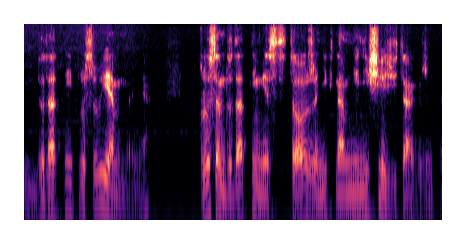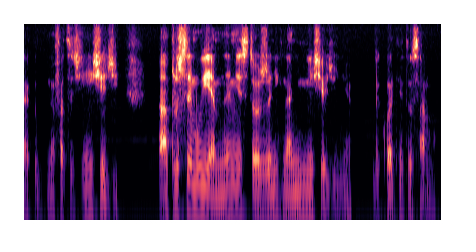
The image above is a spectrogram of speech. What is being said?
dodatnie i plusy ujemne, nie? Plusem dodatnim jest to, że nikt na mnie nie siedzi, tak? Że na, na facecie nie siedzi. A plusem ujemnym jest to, że nikt na nim nie siedzi, nie? Dokładnie to samo.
